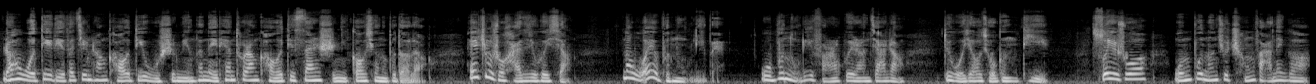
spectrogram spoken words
然后我弟弟他经常考个第五十名，他哪天突然考个第三十，你高兴的不得了。哎，这个时候孩子就会想，那我也不努力呗，我不努力反而会让家长对我要求更低。所以说，我们不能去惩罚那个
